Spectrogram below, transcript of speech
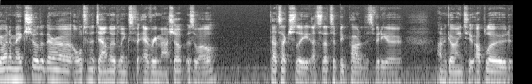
going to make sure that there are alternate download links for every mashup as well. That's actually that's that's a big part of this video. I'm going to upload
